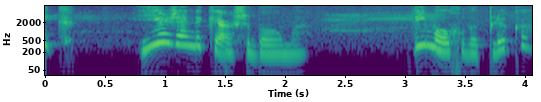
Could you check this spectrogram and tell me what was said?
Kijk, hier zijn de kersenbomen. Die mogen we plukken.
